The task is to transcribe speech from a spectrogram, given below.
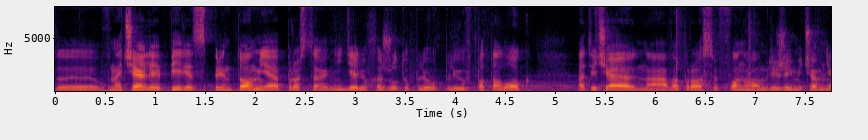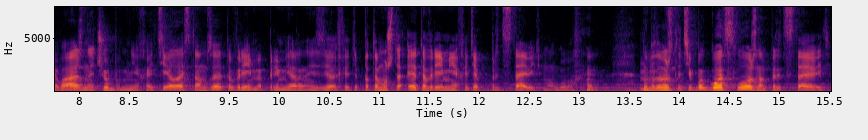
э, в начале перед спринтом я просто неделю хожу, туплю, плюю в потолок, отвечаю на вопросы в фоновом режиме, что мне важно, что бы мне хотелось там за это время примерно сделать. Хотя, потому что это время я хотя бы представить могу. ну, потому что, типа, год сложно представить.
